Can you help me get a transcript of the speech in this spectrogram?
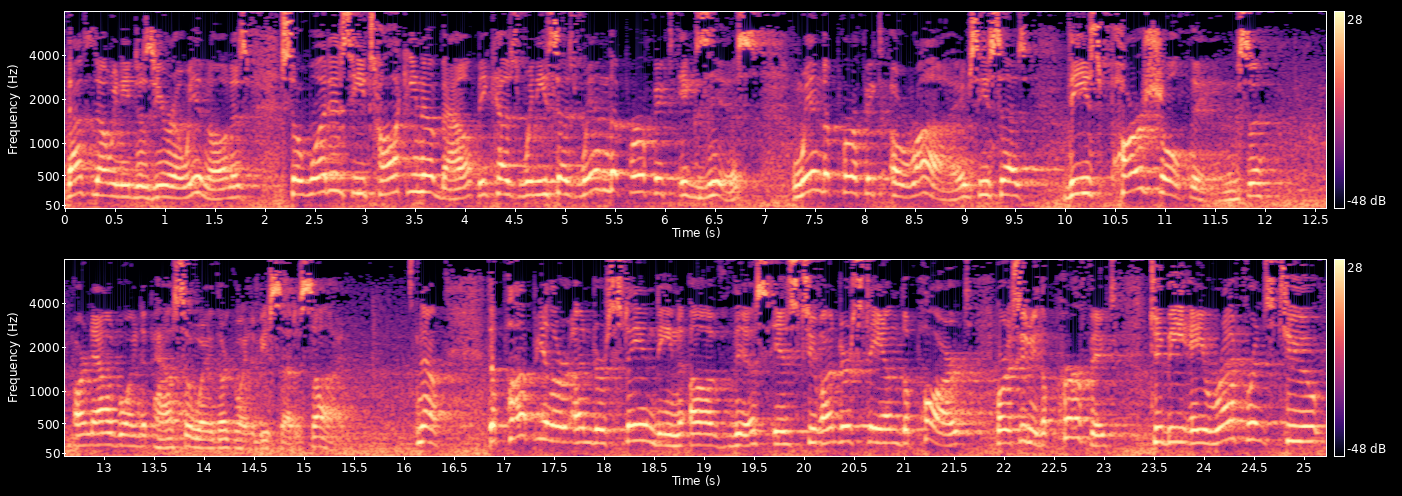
that's now we need to zero in on is, so what is he talking about? Because when he says when the perfect exists, when the perfect arrives, he says these partial things are now going to pass away, they're going to be set aside. Now, the popular understanding of this is to understand the part, or excuse me, the perfect, to be a reference to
